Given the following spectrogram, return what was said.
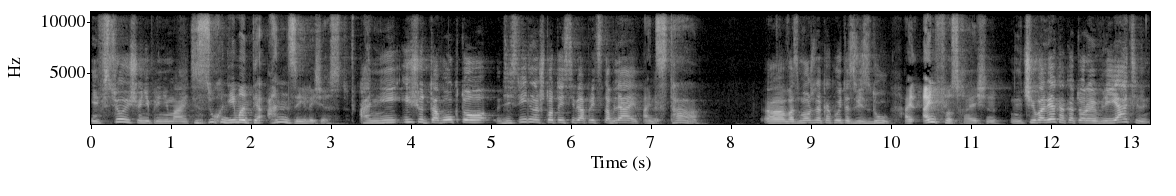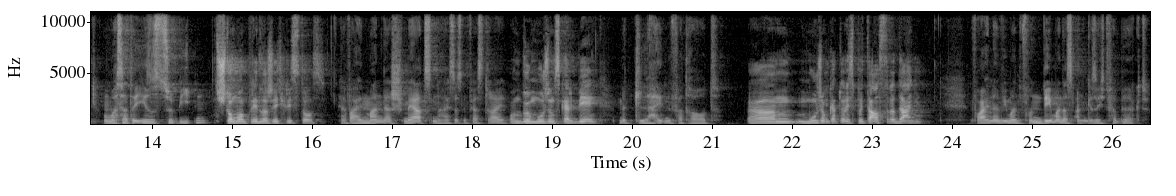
И все еще не принимаете. Sie suchen jemanden, der ansehlich ist. Они ищут того, кто действительно что-то из себя представляет. Ein Star, Э, возможно, какую-то звезду. einen Einflussreichen. Человека, который влиятелен. Und was hatte Jesus zu bieten? Что мог предложить Христос? Er war ein Mann der Schmerzen, heißt es in Vers 3, Он был мужем скорбей. mit Leiden vertraut. эм, мужем, который испытал страдания. Vor einer, wie man, von dem man das Angesicht verbirgt.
